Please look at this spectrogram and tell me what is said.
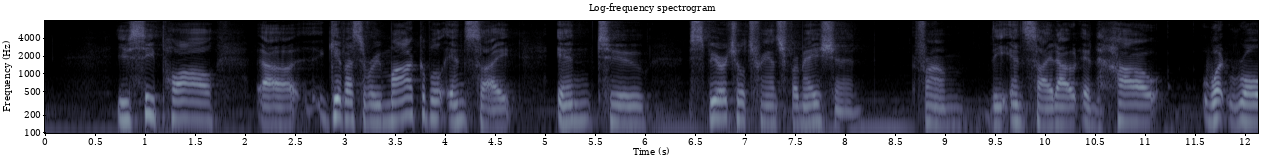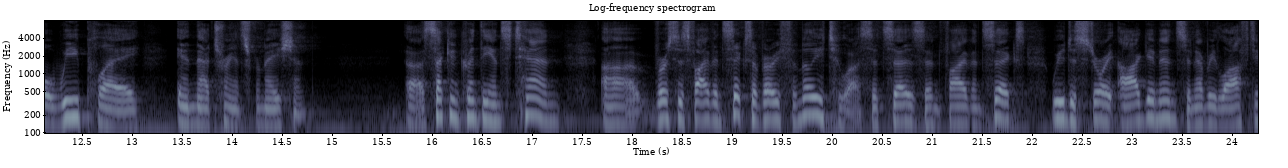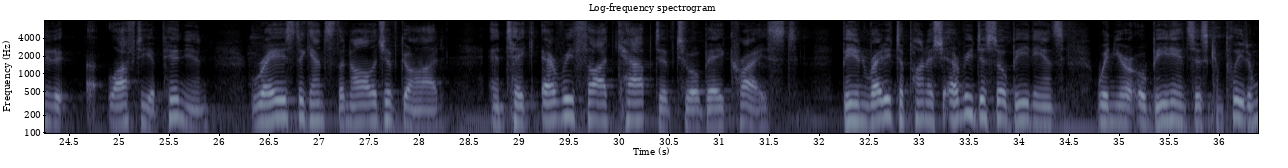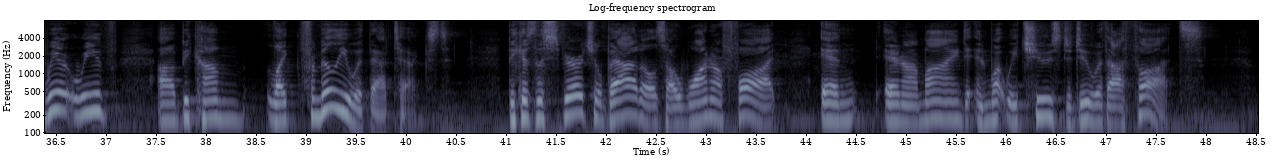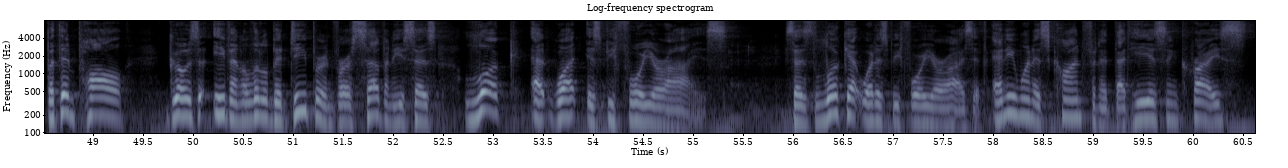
you see Paul uh, give us a remarkable insight into spiritual transformation from the inside out and how what role we play in that transformation. Uh, 2 Corinthians 10 uh, verses 5 and 6 are very familiar to us. It says in 5 and 6, we destroy arguments and every lofty, uh, lofty opinion raised against the knowledge of God and take every thought captive to obey Christ, being ready to punish every disobedience when your obedience is complete. And we we've uh, become like familiar with that text because the spiritual battles are won or fought in, in our mind and what we choose to do with our thoughts. But then Paul goes even a little bit deeper in verse 7. He says, Look at what is before your eyes. He says, Look at what is before your eyes. If anyone is confident that he is in Christ,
